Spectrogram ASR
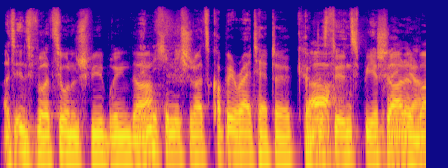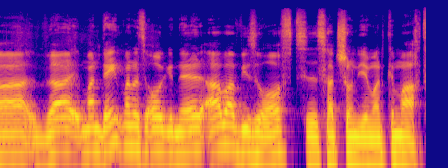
als Inspiration ins Spiel bringen darf. Wenn ich ihn nicht schon als Copyright hätte, könntest Ach, du ins Spiel schade, bringen. Schade, ja. war, war, man denkt, man ist originell, aber wie so oft, es hat schon jemand gemacht.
